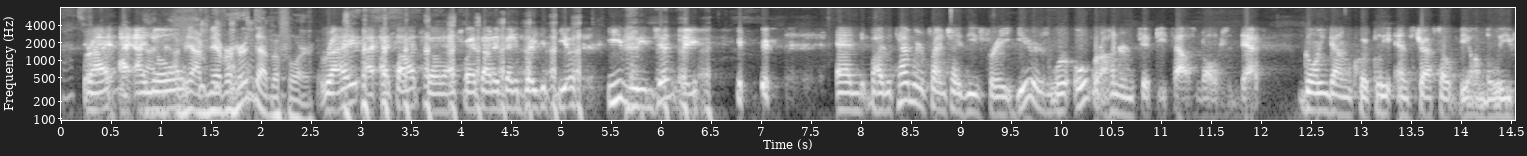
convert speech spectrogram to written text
That's Right? I, I know. I mean, I've never heard that before. right? I, I thought so. That's why I thought I'd better break it to you easily and gently. and by the time we were franchisees for eight years, we're over $150,000 in debt, going down quickly and stressed out beyond belief.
